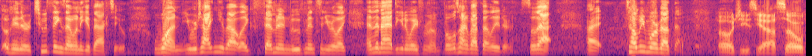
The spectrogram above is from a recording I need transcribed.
okay, there are two things I want to get back to. One, you were talking about like feminine movements, and you were like, and then I had to get away from them. But we'll talk about that later. So that, all right, tell me more about that. Oh, geez, yeah. So,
